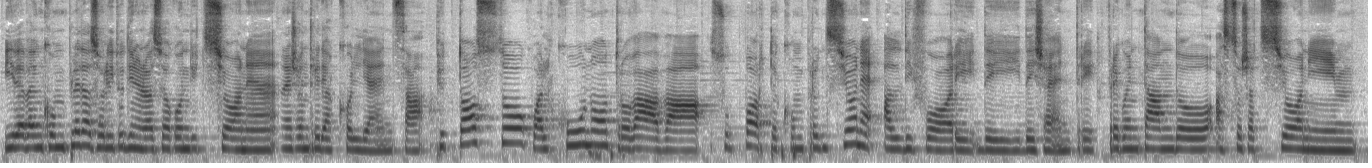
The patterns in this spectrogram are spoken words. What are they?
viveva in completa solitudine la sua condizione nei centri di accoglienza, piuttosto qualcuno trovava supporto e comprensione al di fuori dei, dei centri, frequentando associazioni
